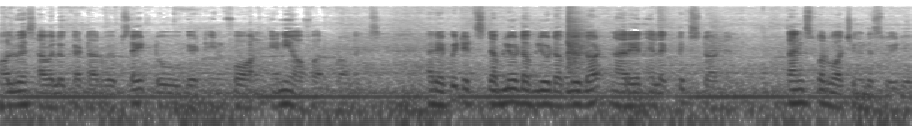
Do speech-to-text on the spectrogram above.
always have a look at our website to get info on any of our products. I repeat, it's www.narenelectrix.in. Thanks for watching this video.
